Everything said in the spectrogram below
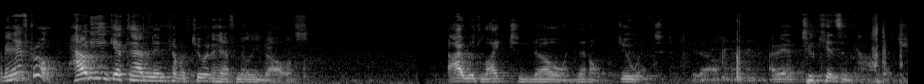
I mean, after all, how do you get to have an income of $2.5 million? I would like to know, and then I'll do it, you know. I mean, I have two kids in college.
